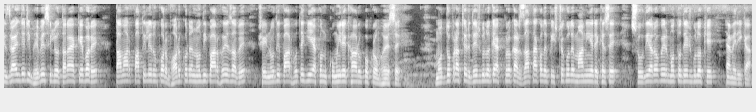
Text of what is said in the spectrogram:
ইসরায়েল যেটি ভেবেছিল, তারা একেবারে তামার পাতিলের উপর ভর করে নদী পার হয়ে যাবে, সেই নদী পার হতে গিয়ে এখন কুমিরে খাওয়ার উপক্রম হয়েছে। মধ্যপ্রাচ্যের দেশগুলোকে এক প্রকার জাতাকলে পৃষ্ঠকলে মানিয়ে রেখেছে সৌদি আরবের মতো দেশগুলোকে আমেরিকা।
